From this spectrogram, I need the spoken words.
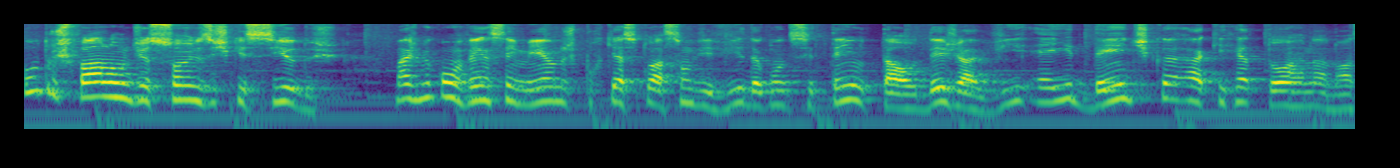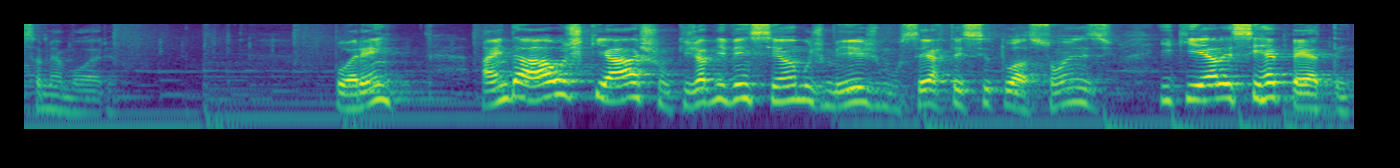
Outros falam de sonhos esquecidos, mas me convencem menos porque a situação vivida quando se tem o tal déjà vu é idêntica à que retorna à nossa memória. Porém, ainda há os que acham que já vivenciamos mesmo certas situações e que elas se repetem.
